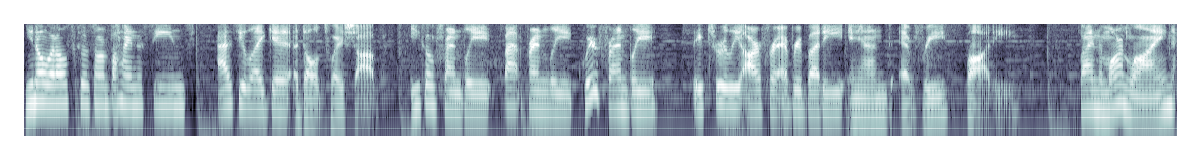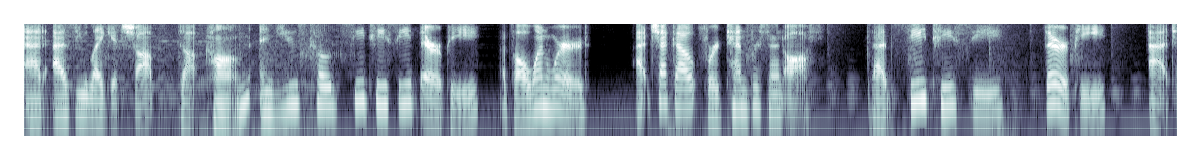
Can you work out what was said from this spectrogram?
You know what else goes on behind the scenes? As you like it, adult toy shop. Eco friendly, fat friendly, queer friendly, they truly are for everybody and everybody. Find them online at asyouLikeItShop.com and use code CTC Therapy, that's all one word, at checkout for 10% off. That's CTC Therapy at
